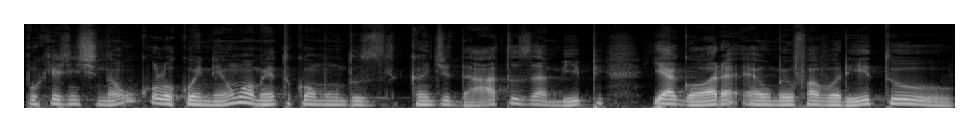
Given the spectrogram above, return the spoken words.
porque a gente não o colocou em nenhum momento como um dos candidatos a MIP e agora é o meu favorito,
